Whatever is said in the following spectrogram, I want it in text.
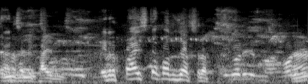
এমনি খালি খাইবো। এটার প্রাইসটা কত যাচ্ছে আপনি হ্যাঁ?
